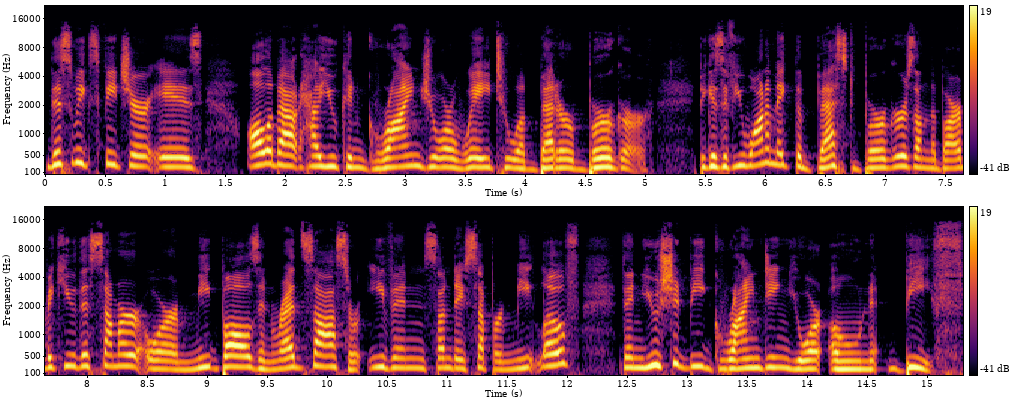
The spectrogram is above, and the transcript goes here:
This week's feature is all about how you can grind your way to a better burger. Because if you want to make the best burgers on the barbecue this summer, or meatballs in red sauce, or even Sunday supper meatloaf, then you should be grinding your own beef.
